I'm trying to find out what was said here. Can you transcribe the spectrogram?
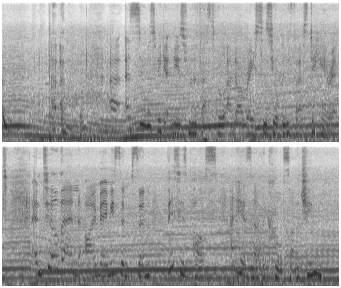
Uh, as soon as we get news from the festival and our races, you'll be the first to hear it. Until then, I'm Amy Simpson, this is Pulse, and here's another cool summer tune.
